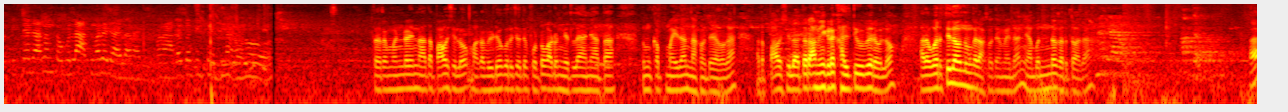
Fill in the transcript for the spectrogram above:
तिथे झालं तो बोलला आतमध्ये जायला नाही पण आलं तर तिथेच नाही तर मंडळींना आता पाऊस येलो. माका व्हिडिओ करूचे होते फोटो काढून घेतलाय आणि आता तुमका मैदान दाखवतोय बघा. आता पाऊस येलो तर आम्ही इकडे खालती उभे राहिलो. आता वरती जाऊन तुमका दाखवतोय मैदान. या बंद करतो आता. हा?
